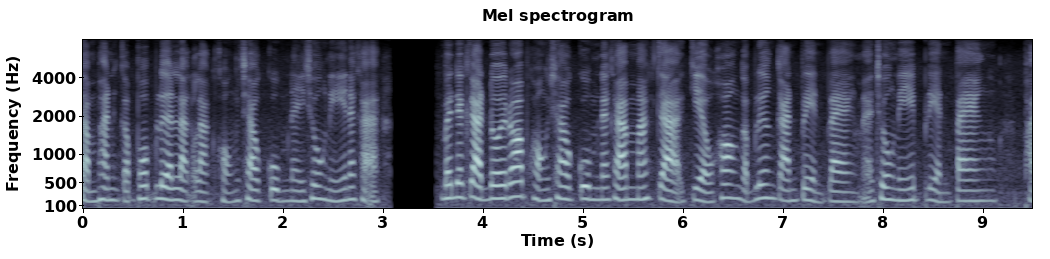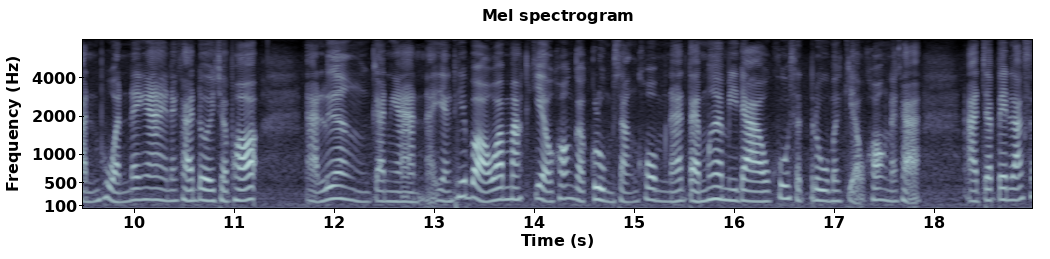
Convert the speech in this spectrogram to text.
สัมพันธ์กับภพเรือนหลักๆ ของชาวกลุ่มในช่วงนี้นะคะบรรยากาศโดยรอบของชาวกลุ่มนะคะ มักจะเกี่ยวข้องกับเรื่องการเปลี่ยนแปลงนะช่วงนี้เปลี่ยนแปลงผันผวนได้ง่ายนะคะ โดยเฉพาะ เรื่องการงานนะอย่างที่บอกว่ามักเกี่ยวข้องกับกลุ่มสังคมนะแต่เมื่อมีดาวคู่ศัตรูมาเกี่ยวข้องนะคะ อาจจะเป็นลักษ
